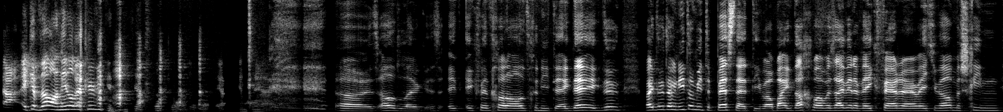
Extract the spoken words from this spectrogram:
Ja, ik heb wel een heel lekker weekend. ja, dat, ja, dat, ja, ja, ja, Oh, het is altijd leuk. Ik, ik vind het gewoon altijd genieten. Ik denk, ik doe, maar ik doe het ook niet om je te pesten, Timo. Maar ik dacht gewoon, we zijn weer een week verder. Weet je wel, misschien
